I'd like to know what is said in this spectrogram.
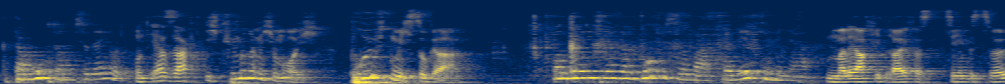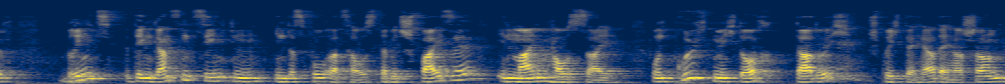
к тому, кто нам все дает. Und er sagt, ich kümmere mich um euch, prüft mich sogar. Он говорит, я забочусь о вас, проверьте меня. In Malachi 3, Vers 10 bis 12, bringt den ganzen Zehnten in das Vorratshaus, damit Speise in meinem Haus sei. Und prüft mich doch dadurch, spricht der Herr der Herrscher,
